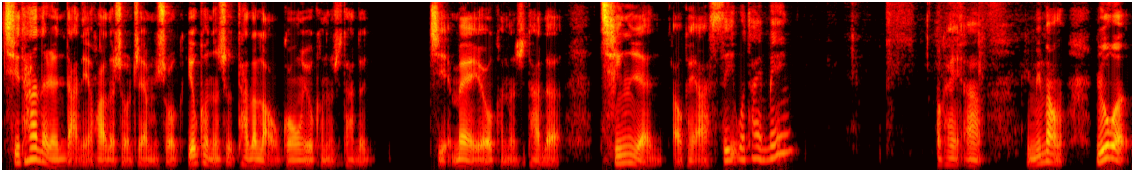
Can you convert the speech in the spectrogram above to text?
其他的人打电话的时候这样说，有可能是她的老公，有可能是她的。姐妹，有可能是她的亲人。OK 啊，See what I mean OK 啊，你明白吗？如果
